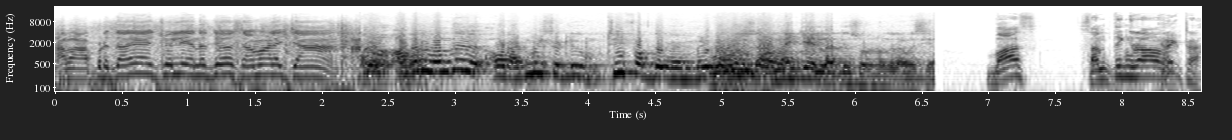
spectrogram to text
அவன் அப்படித்தான் சொல்லி என்னத்தையோ சமாளிச்சான். அவர் வந்து அவர் அட்மினிஸ்ட்ரேட்டிவ் சீஃப் ஆஃப் த அன்னைக்கே எல்லாத்தையும் சொல்லணுங்கிற அவசியம். பாஸ் சம்திங் ராங்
